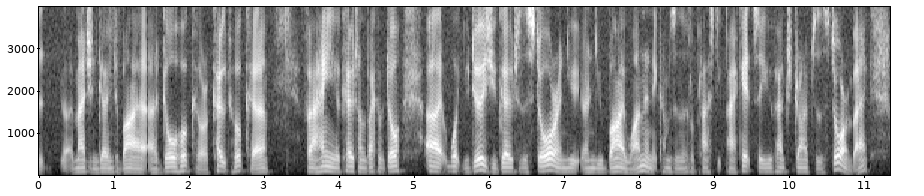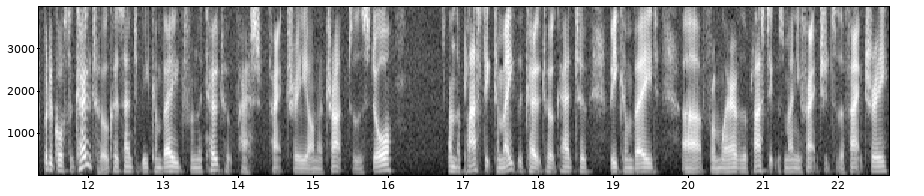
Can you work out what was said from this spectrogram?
uh, imagine going to buy a, a door hook or a coat hook. Uh, for hanging a coat on the back of a door, uh, what you do is you go to the store and you and you buy one, and it comes in a little plastic packet. So you've had to drive to the store and back. But of course, the coat hook has had to be conveyed from the coat hook factory on a truck to the store and the plastic to make the coat hook had to be conveyed uh, from wherever the plastic was manufactured to the factory,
